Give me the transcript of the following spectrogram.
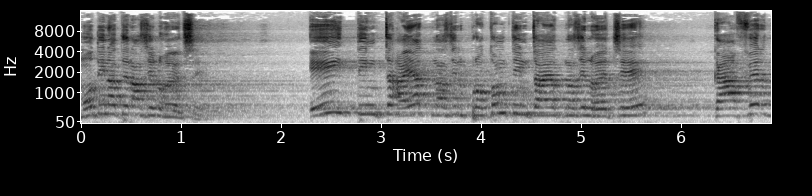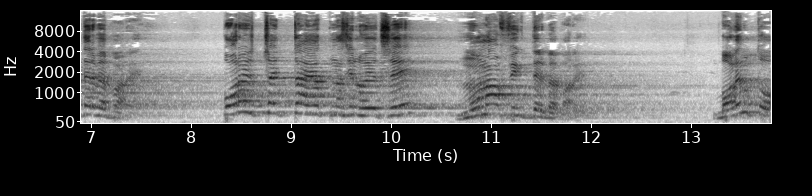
মদিনাতে নাজিল হয়েছে। এই তিনটা আয়াত নাজিল, প্রথম তিনটা আয়াত নাজিল হয়েছে কাফেরদের ব্যাপারে। পরের চারটা আয়াত নাজিল হয়েছে মোনাফিকদের ব্যাপারে। বলেন তো,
